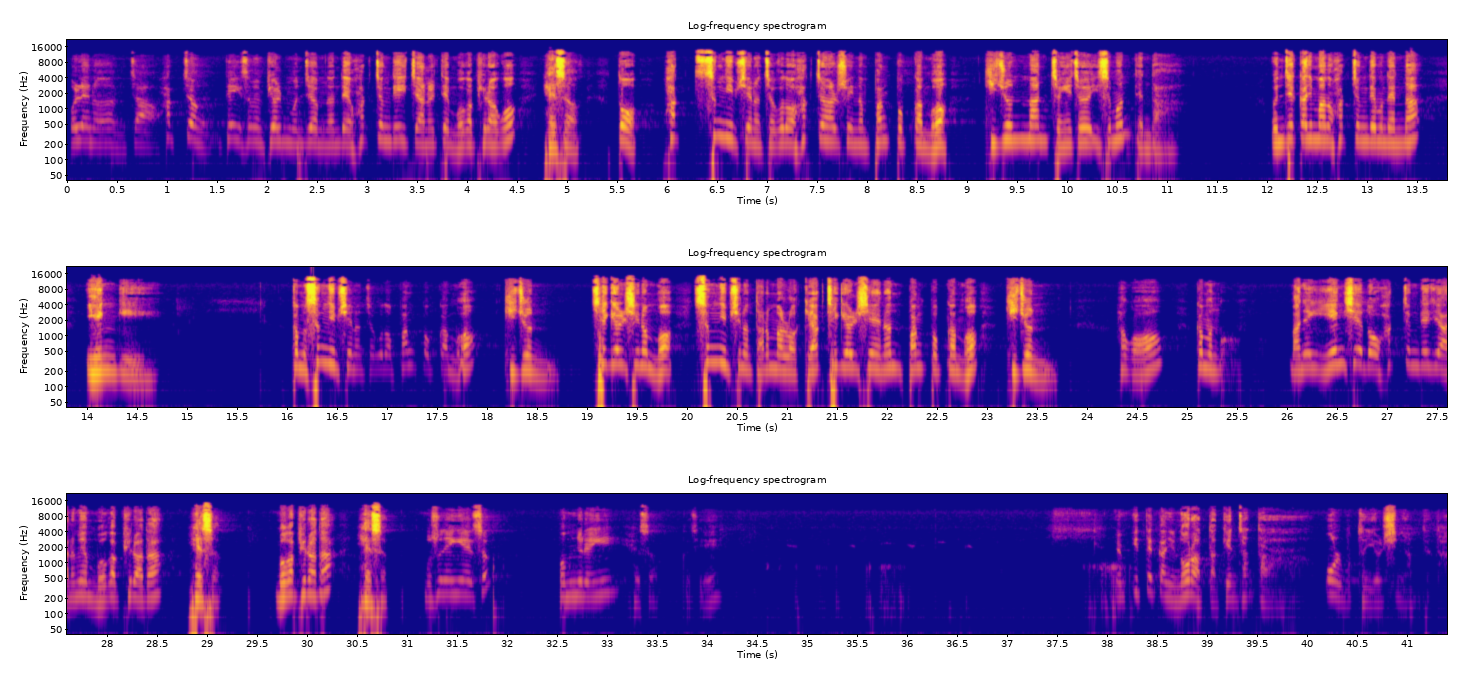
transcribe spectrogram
원래는 자 확정돼 있으면 별 문제 없는데 확정돼 있지 않을 때 뭐가 필요하고 해석. 또 확, 승립 시에는 적어도 확정할 수 있는 방법과 뭐 기준만 정해져 있으면 된다. 언제까지만 확정되면 된다? 연기. 그럼 승립 시에는 적어도 방법과 뭐 기준 체결 시는 뭐 승립 시는 다른 말로 계약 체결 시에는 방법과 뭐 기준 하고 그러면 만약에 이행 시에도 확정되지 않으면 뭐가 필요하다? 해석. 뭐가 필요하다? 해석. 무슨 행위 해석? 법률 행위 해석. 그지? 이때까지 놀았다. 괜찮다. 오늘부터 열심히 하면 된다.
